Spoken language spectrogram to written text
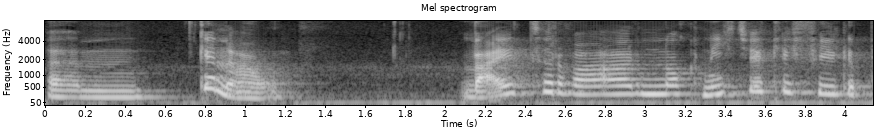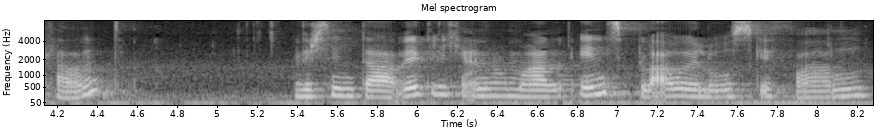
Ähm, genau, weiter war noch nicht wirklich viel geplant. Wir sind da wirklich einfach mal ins Blaue losgefahren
